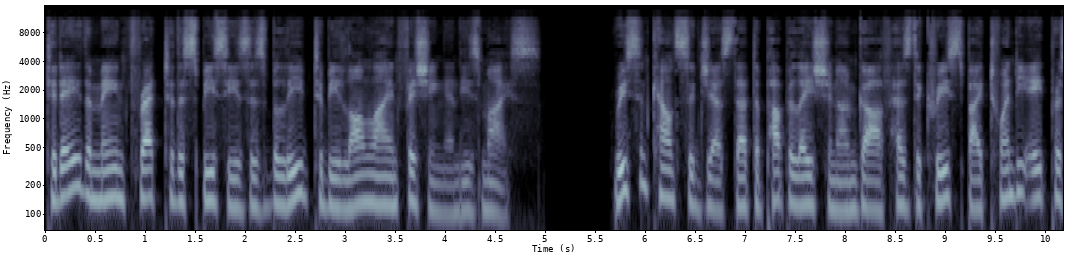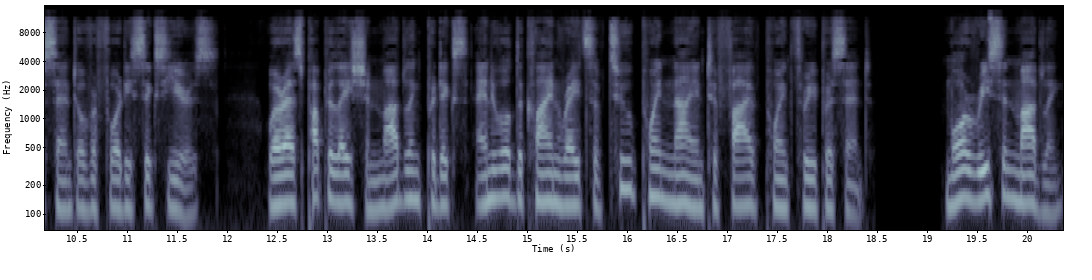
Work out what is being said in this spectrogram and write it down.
Today, the main threat to the species is believed to be longline fishing and these mice. Recent counts suggest that the population on Gough has decreased by 28% over 46 years, whereas population modeling predicts annual decline rates of 2.9 to 5.3%. More recent modeling,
